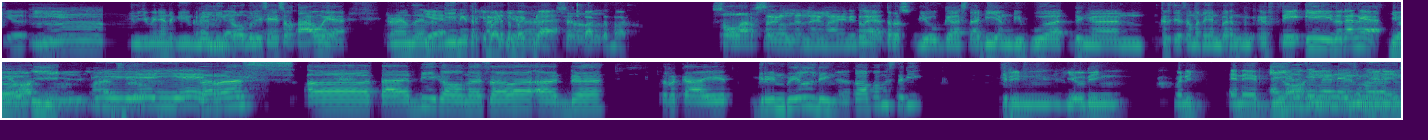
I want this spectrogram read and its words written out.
Yo, iya. Hmm, manajemen energi Keren building. Kalau boleh saya sok tahu ya. Renewable Iya. energy ini terkait Coba tebak ya, dah, tebak-tebak. Solar cell dan lain-lain itu ya terus biogas tadi yang dibuat dengan kerjasama dengan bareng FTI itu kan ya Yo, Yoi, Iya, iya. Terus eh tadi kalau nggak salah ada terkait green building atau apa mas tadi? Green building manage energy, Energy Yoi,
